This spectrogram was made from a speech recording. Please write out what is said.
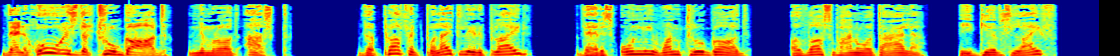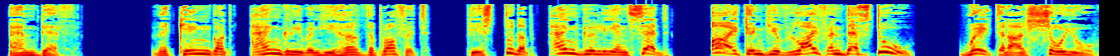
Then who is the true God? Nimrod asked. The Prophet politely replied, There is only one true God, Allah subhanahu wa ta'ala. He gives life and death. The king got angry when he heard the Prophet. He stood up angrily and said, I can give life and death too. Wait and I'll show you.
